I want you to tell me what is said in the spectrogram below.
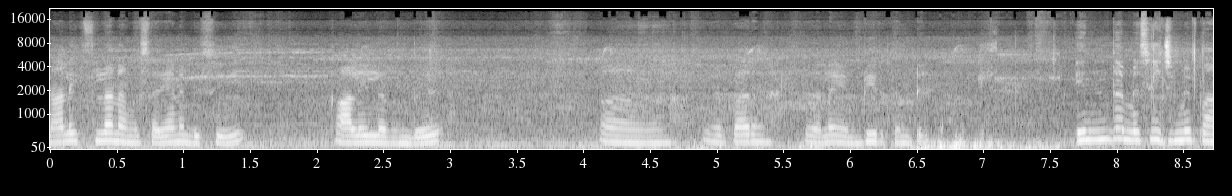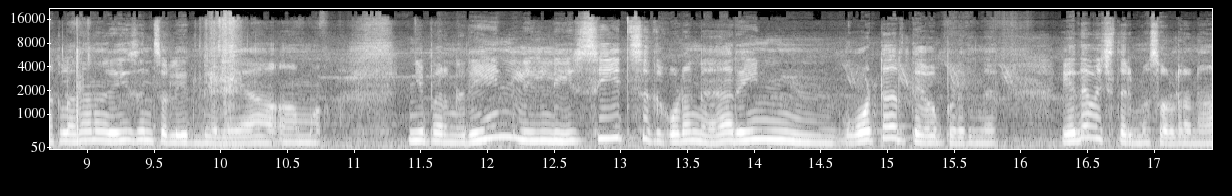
நாளைக்கு ஃபுல்லாக நாங்கள் சரியான பிஸி காலையிலேருந்து இங்கே பாருங்கள் இதெல்லாம் எப்படி இருக்குன்ட்டு. எந்த மெசேஜுமே பார்க்கல. தான் நான் ரீசன் சொல்லியிருந்தேன் இல்லையா? ஆமாம் இங்கே பாருங்கள் ரெயின் லில்லி சீட்ஸுக்கு கூடங்க ரெயின் வாட்டர் தேவைப்படுதுங்க. எதை வச்சு தெரியுமா சொல்கிறேன்னா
